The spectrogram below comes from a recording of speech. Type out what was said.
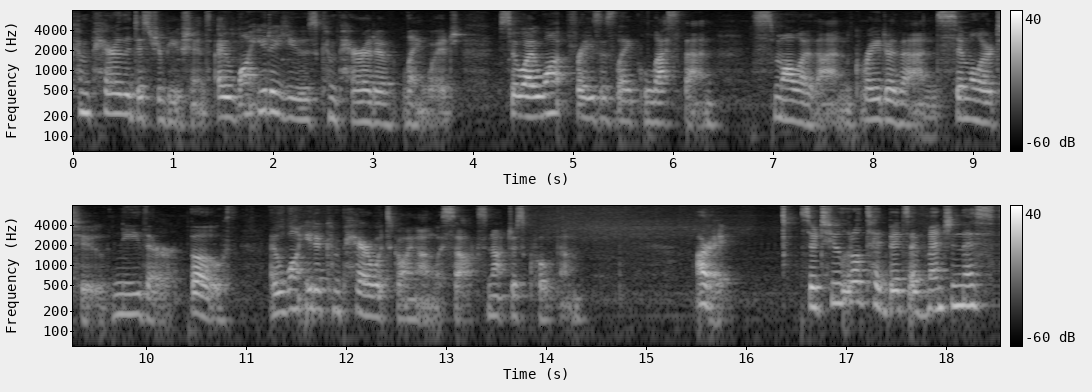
compare the distributions, I want you to use comparative language. So I want phrases like less than, smaller than, greater than, similar to, neither, both. I want you to compare what's going on with SOCS, not just quote them. All right, so two little tidbits. I've mentioned this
